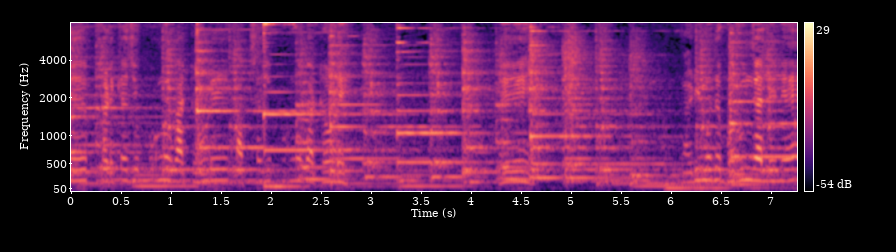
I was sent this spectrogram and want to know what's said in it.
जवळपास ते फडक्याचे पूर्ण गाठवडे कापसाचे पूर्ण गाठवडे. हे गाडीमध्ये भरून झालेले आहे.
